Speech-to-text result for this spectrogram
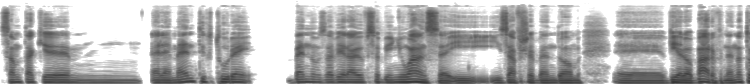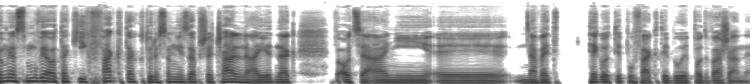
są takie mm, elementy, które będą zawierały w sobie niuanse i, i zawsze będą e, wielobarwne. Natomiast mówię o takich faktach, które są niezaprzeczalne, a jednak w oceanii e, nawet tego typu fakty były podważane.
